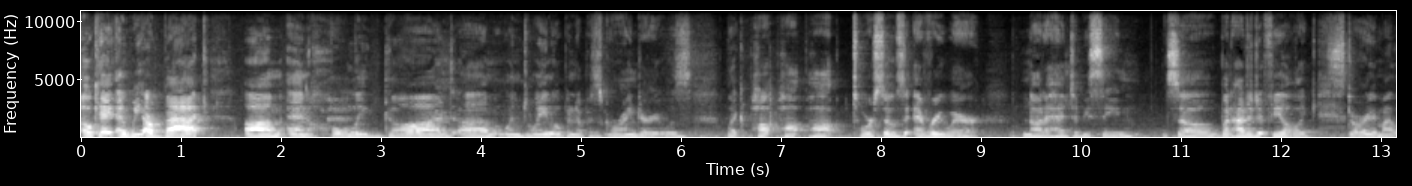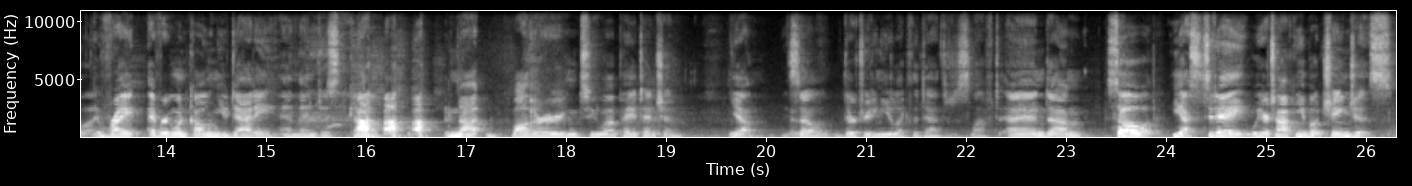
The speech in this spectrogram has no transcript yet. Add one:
Okay, and we are back. Um, and holy God, um, when Dwayne opened up his Grindr, it was like pop, pop, pop, torsos everywhere, not a head to be seen. So, but how did it feel? Like, Story of my life. right? Everyone calling you daddy, and then just kind of not bothering to uh, pay attention. Yeah. So they're treating you like the dad that just left. And um, so, yes, today we are talking about changes.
